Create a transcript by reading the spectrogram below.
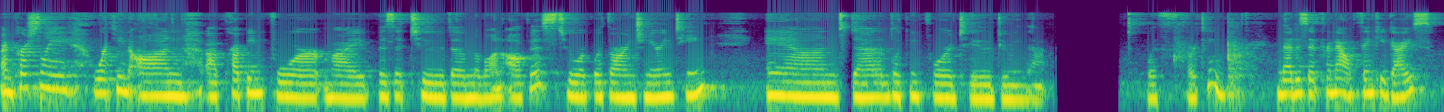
I'm personally working on uh, prepping for my visit to the Milan office to work with our engineering team and uh, looking forward to doing that with our team. And that is it for now. Thank you, guys.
